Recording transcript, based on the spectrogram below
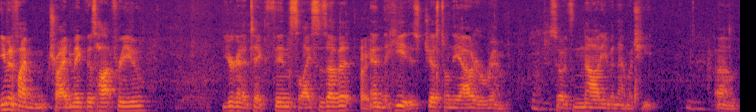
even if I tried to make this hot for you, you're going to take thin slices of it, Right. and the heat is just on the outer rim, so it's not even that much heat. Um,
